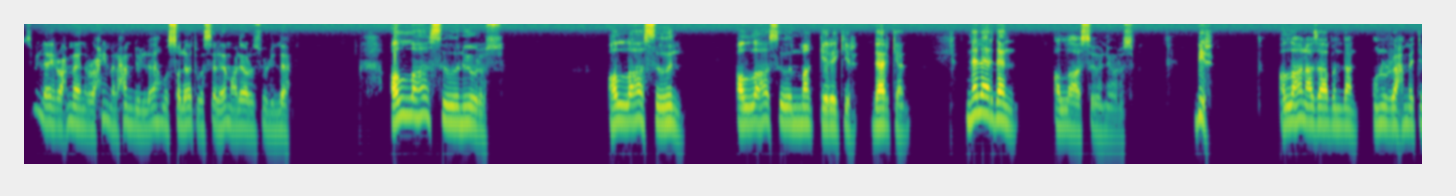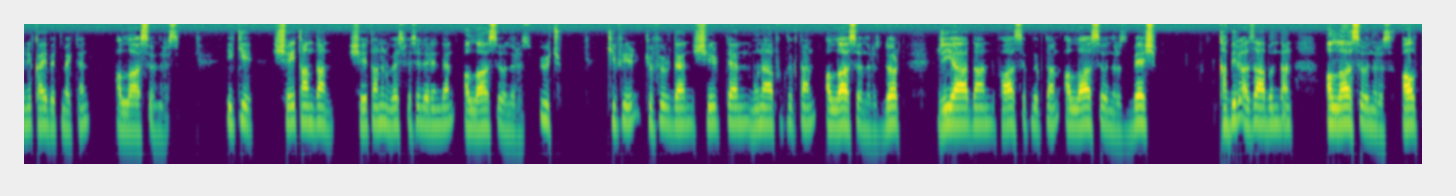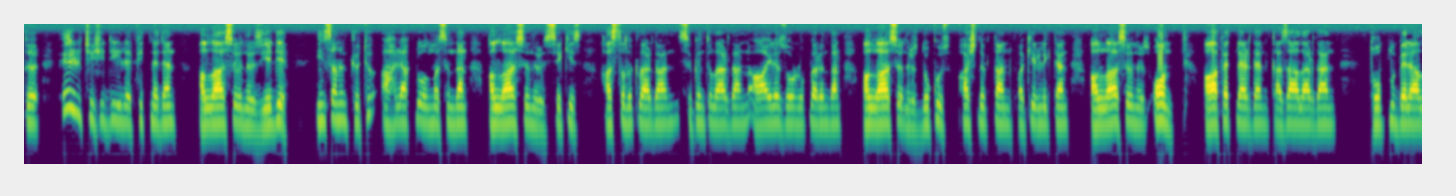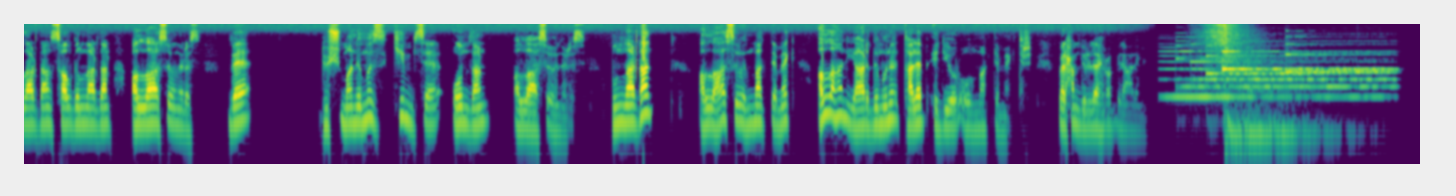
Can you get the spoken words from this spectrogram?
Bismillahirrahmanirrahim. Elhamdülillah ve salatu ve selamu ala Resulillah. Allah'a sığınıyoruz. Allah'a sığın, Allah'a sığınmak gerekir derken nelerden Allah'a sığınıyoruz? Bir, Allah'ın azabından, onun rahmetini kaybetmekten Allah'a sığınırız. İki, şeytandan, şeytanın vesveselerinden Allah'a sığınırız. Üç, kifir, küfürden, şirkten, münafıklıktan Allah'a sığınırız. Dört, riyadan, fasıklıktan Allah'a sığınırız. Beş, kabir azabından Allah'a sığınırız. Altı, her çeşidiyle fitneden Allah'a sığınırız. Yedi, insanın kötü ahlaklı olmasından Allah'a sığınırız. Sekiz, hastalıklardan, sıkıntılardan, aile zorluklarından Allah'a sığınırız. Dokuz, açlıktan, fakirlikten Allah'a sığınırız. On, afetlerden, kazalardan, toplu belalardan, salgınlardan Allah'a sığınırız. Ve düşmanımız kimse ondan Allah'a sığınırız. Bunlardan Allah'a sığınmak demek, Allah'ın yardımını talep ediyor olmak demektir. Velhamdülillahi Rabbil Alemin.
